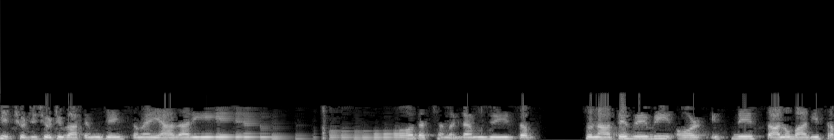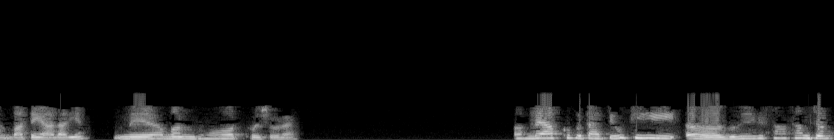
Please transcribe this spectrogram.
ये छोटी छोटी बातें मुझे इस समय याद आ रही है। बहुत अच्छा लग रहा है मुझे ये सब सुनाते हुए भी और इतने सालों बाद ये सब बातें याद आ रही हैं। मेरा मन बहुत खुश हो रहा है। अब मैं आपको बताती हूँ कि गुरु जी के साथ हम जब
